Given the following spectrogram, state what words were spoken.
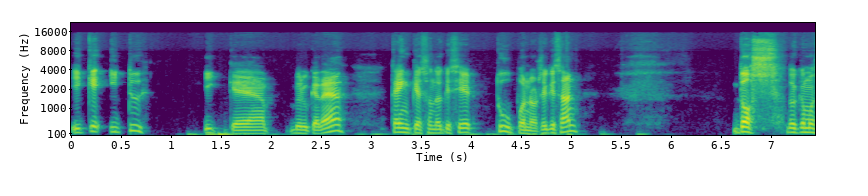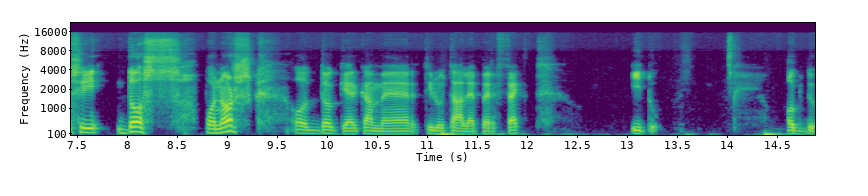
Ikke i tu. Ikke bruke det. Tenk som dere sier to på norsk, ikke sant? Dos. Dere må si dos på norsk, og dere kommer til å tale perfekt i tu. Og du.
